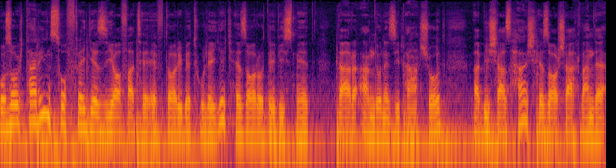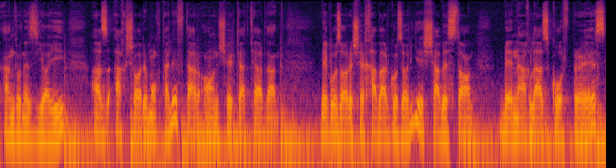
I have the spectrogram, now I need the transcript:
بزرگترین سفره زیافت افتاری به طول 1200 متر در اندونزی پهن شد و بیش از 8000 شهروند اندونزیایی از اخشار مختلف در آن شرکت کردند. به گزارش خبرگزاری شبستان به نقل از گلف پرس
